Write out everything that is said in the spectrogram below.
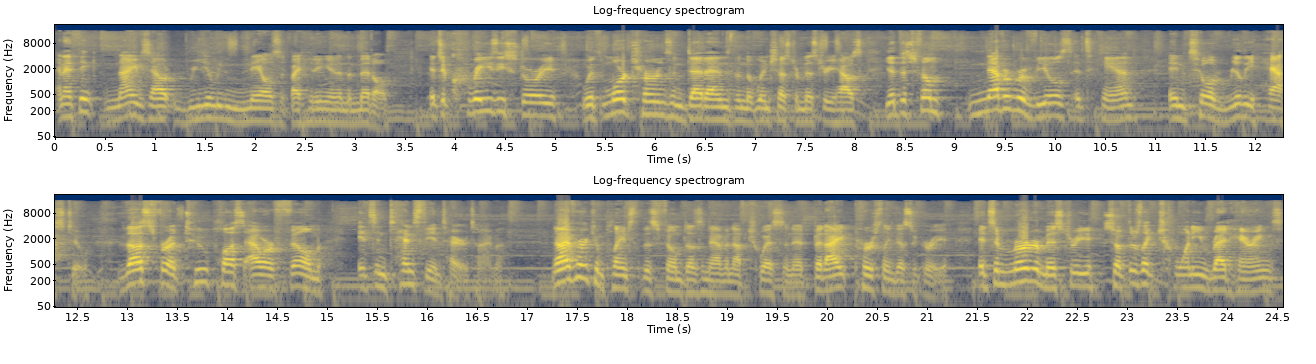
and I think Knives Out really nails it by hitting it in the middle. It's a crazy story with more turns and dead ends than the Winchester Mystery House, yet this film never reveals its hand until it really has to. Thus, for a two plus hour film, it's intense the entire time. Now, I've heard complaints that this film doesn't have enough twists in it, but I personally disagree. It's a murder mystery, so if there's like 20 red herrings,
